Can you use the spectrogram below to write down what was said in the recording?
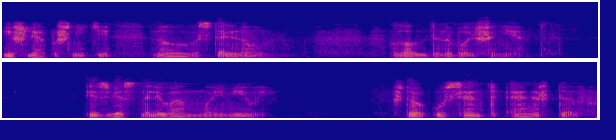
и шляпошники, но в остальном Лондона больше нет. Известно ли вам, мой милый, что у Сент-Энертов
